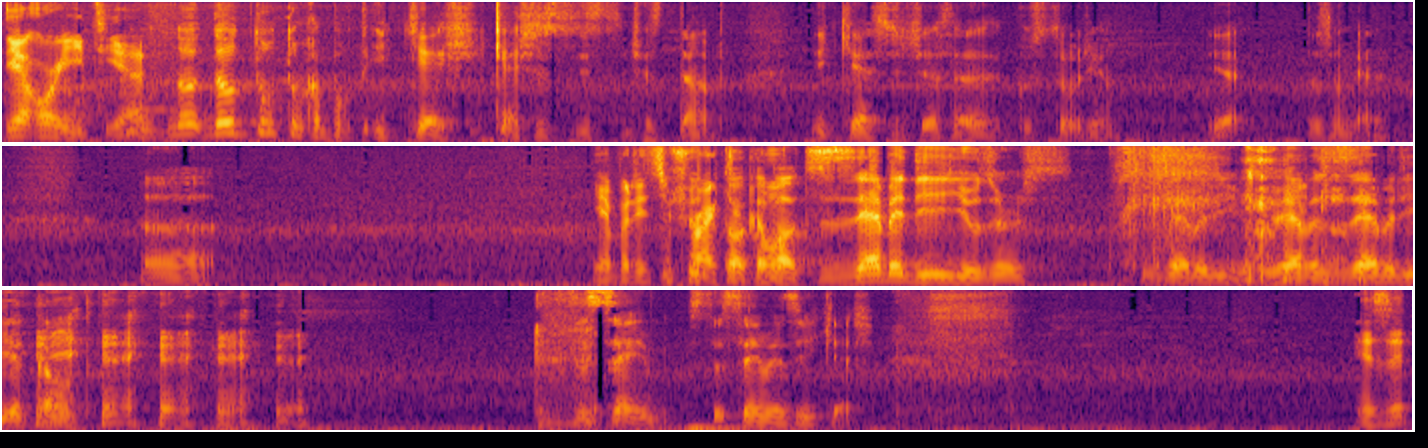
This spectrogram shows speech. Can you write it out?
Yeah, or E ETF. No, don't, don't talk about eCash. eCash is, is just dumb. eCash is just a custodian. Yeah, doesn't matter. Uh, Yeah, but it's we a should practical. talk about Zebedee users. Zebedee users. You have a Zebedee account. It's the same. It's the same as eCash. Is it?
